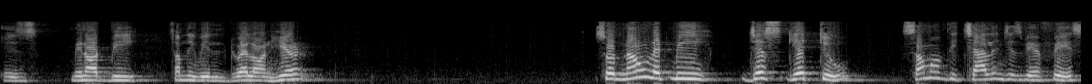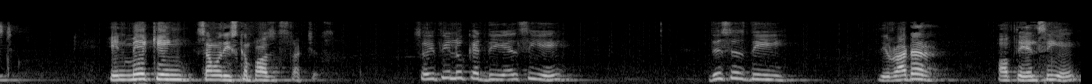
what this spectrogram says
is may not be something we'll dwell on here. So now let me just get to some of the challenges we have faced in making some of these composite structures. So if you look at the LCA, this is the, the rudder of the LCA,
